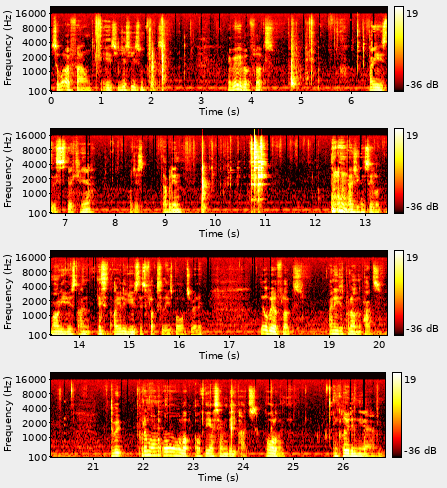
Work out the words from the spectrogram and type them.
So what I found is you just use some flux. A ruby book flux I use this stick here. I just dab it in. As you can see look well used and this I only use this flux for these boards really. A little bit of flux and you just put it on the pads. Do it put them on all of the SMD pads, all of them, including the um,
